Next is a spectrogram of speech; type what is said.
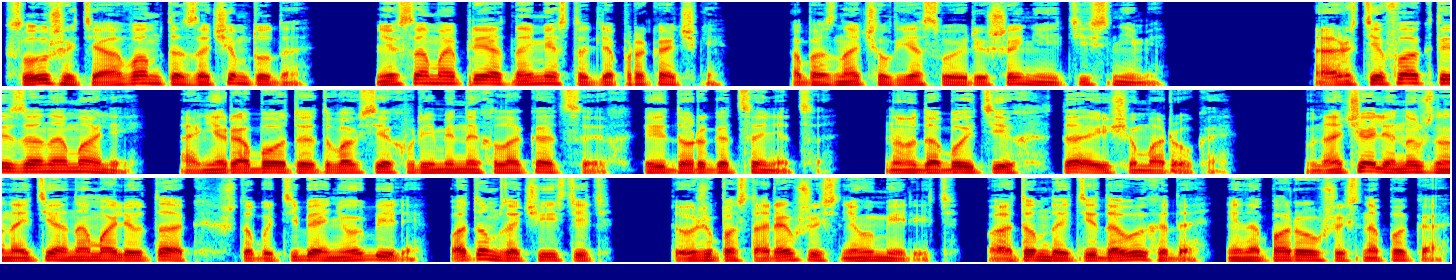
«Слушайте, а вам-то зачем туда? Не самое приятное место для прокачки», обозначил я свое решение идти с ними. «Артефакты из аномалий. Они работают во всех временных локациях и дорого ценятся. Но добыть их — та еще морока. Вначале нужно найти аномалию так, чтобы тебя не убили, потом зачистить, тоже постаравшись не умереть, потом дойти до выхода, не напоровшись на ПК.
